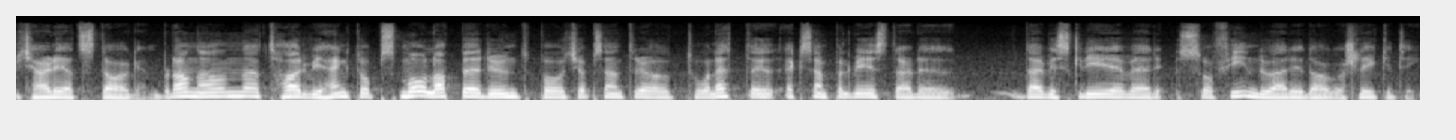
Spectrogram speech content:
kjærlighetsdagen. Blant annet har vi hengt opp små lapper rundt på kjøpesenteret og toalettet eksempelvis, der, det, der vi skriver 'Så fin du er i dag' og slike ting.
